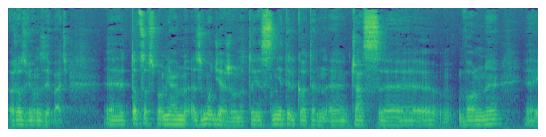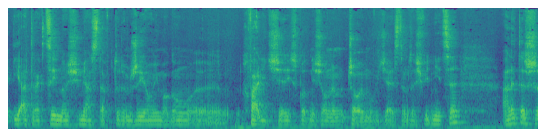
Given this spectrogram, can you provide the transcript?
rozwiązywać. E, to, co wspomniałem z młodzieżą, no to jest nie tylko ten czas wolny i atrakcyjność miasta, w którym żyją i mogą chwalić się i z podniesionym czołem mówić, ja jestem ze Świdnicy, ale też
